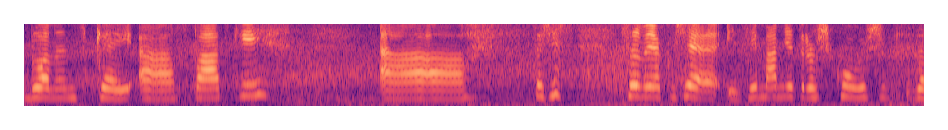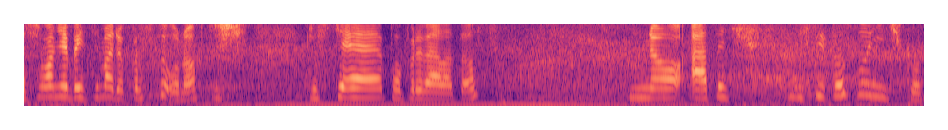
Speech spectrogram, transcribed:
blanenský a zpátky. A takže jsem jakože i zima mě trošku už začala mě být zima do prstu u noh, což prostě poprvé letos. No a teď vysvětlo sluníčko.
